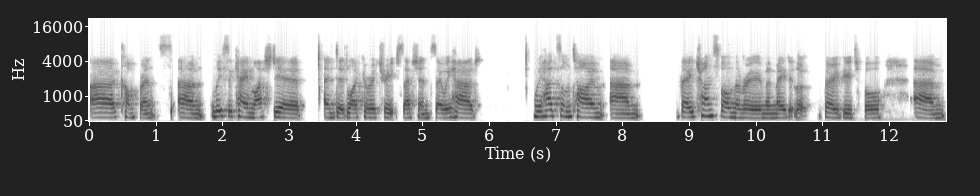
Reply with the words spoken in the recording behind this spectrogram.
our conference, um, Lisa came last year and did like a retreat session. So we had we had some time. Um, they transformed the room and made it look very beautiful. Um,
